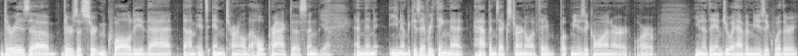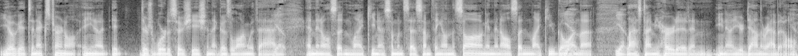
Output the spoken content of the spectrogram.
there is a there's a certain quality that um, it's internal, the whole practice, and Yeah. and then you know because everything that happens external, if they put music on or or you know they enjoy having music, whether yoga, it's an external. You know it. There's word association that goes along with that Yep. and then all of a sudden like you know someone says something on the song and then all of a sudden like you go Yeah. on the Yeah. last time you heard it and you know you're down the rabbit hole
